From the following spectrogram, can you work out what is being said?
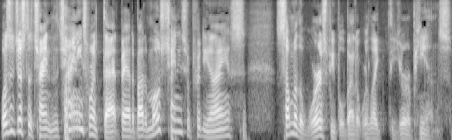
wasn't just the Chinese. The Chinese weren't that bad about it. Most Chinese were pretty nice. Some of the worst people about it were like the Europeans.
